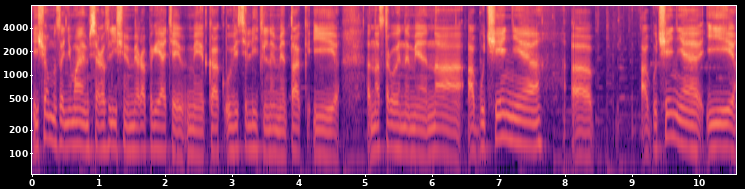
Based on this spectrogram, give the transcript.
Еще мы занимаемся различными мероприятиями, как увеселительными, так и настроенными на обучение, обучение и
